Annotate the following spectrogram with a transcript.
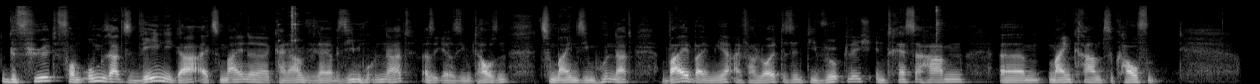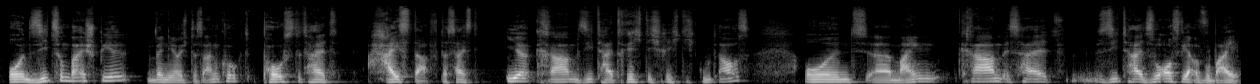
gefühlt vom Umsatz weniger als meine, keine Ahnung, wie viel 700, also ihre 7000 zu meinen 700, weil bei mir einfach Leute sind, die wirklich Interesse haben, ähm, mein Kram zu kaufen. Und sie zum Beispiel, wenn ihr euch das anguckt, postet halt High Stuff. Das heißt, ihr Kram sieht halt richtig, richtig gut aus. Und äh, mein Kram ist halt, sieht halt so aus wie, wobei,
